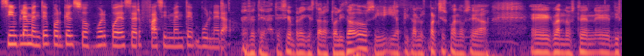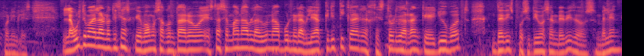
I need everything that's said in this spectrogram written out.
simplemente porque el software puede ser fácilmente vulnerado. Efectivamente, siempre hay que estar actualizados y, aplicar los parches cuando sea eh, cuando estén eh, disponibles. La última de las noticias que vamos a contar esta semana habla de una vulnerabilidad crítica en el gestor de arranque U-Bot de dispositivos embebidos. Belén.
